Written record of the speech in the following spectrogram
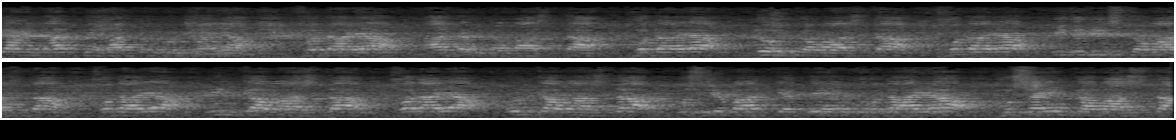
कायनात ने हाथों को उठाया, खुदाया आदम का वास्ता, खुदाया लोह का वास्ता, खुदाया इदरीस का वास्ता, खुदाया इनका वास्ता, खुदाया उनका वास्ता। उसके बाद कहते हैं, खुदाया हुसैन का वास्ता,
